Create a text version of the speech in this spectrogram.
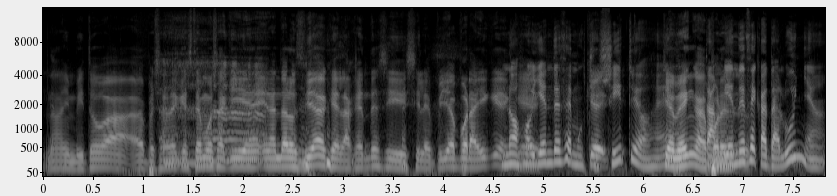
nada, invito a, a pesar de que estemos aquí en, en Andalucía, que la gente si, si le pilla por ahí que... Nos que- oyen desde muchos que- sitios, ¿eh? que venga, por También el- desde Cataluña.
